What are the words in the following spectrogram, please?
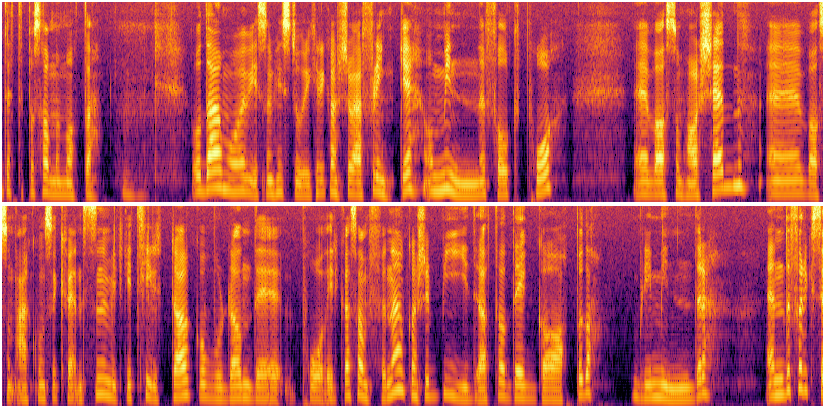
dette på samme måte. Og da må vi som historikere kanskje være flinke og minne folk på eh, hva som har skjedd, eh, hva som er konsekvensen, hvilke tiltak og hvordan det påvirka samfunnet, og kanskje bidra til at det gapet da blir mindre enn det f.eks.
